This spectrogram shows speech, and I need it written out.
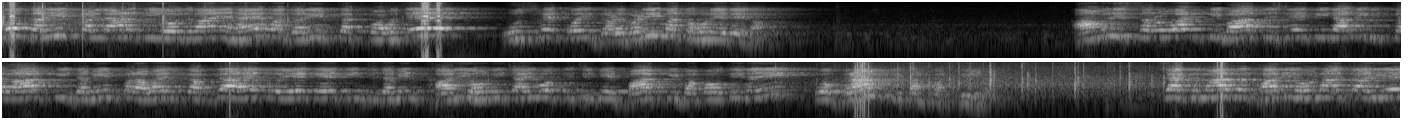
जो गरीब कल्याण की योजनाएँ हैं, वह गरीब तक पहुँचे, उसमें कोई गड़बड़ी मत होने देना। अमृत सरोवर की बात इसलिए की जा रही कि तालाब की ज़मीन पर अवैध कब्जा है तो एक एक इंच ज़मीन खाली होनी चाहिए, वो किसी के बाप की बपौती नहीं, वो ग्राम की संपत्ति है। चकमार्ग खाली होना चाहिए?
